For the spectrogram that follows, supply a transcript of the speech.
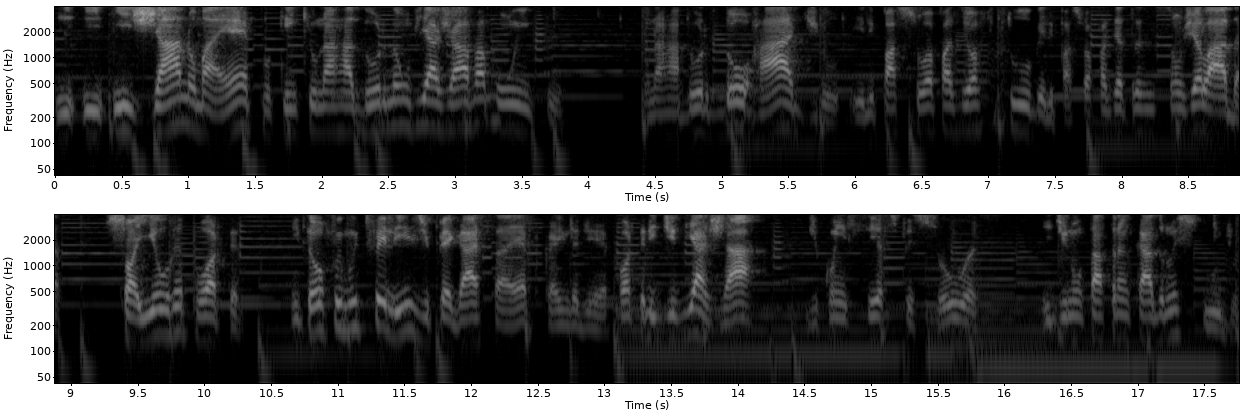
e, e, e já numa época em que o narrador não viajava muito. O narrador do rádio, ele passou a fazer off-tube, ele passou a fazer a transmissão gelada. Só ia o repórter. Então eu fui muito feliz de pegar essa época ainda de repórter e de viajar, de conhecer as pessoas, e de não estar tá trancado no estúdio.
